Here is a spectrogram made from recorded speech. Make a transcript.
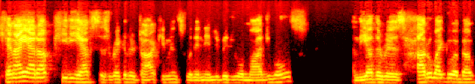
can I add up PDFs as regular documents within individual modules? And the other is, how do I go about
